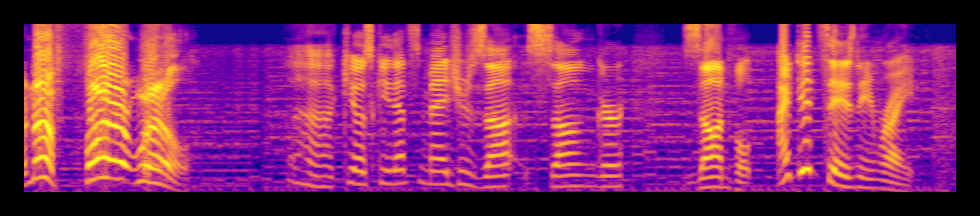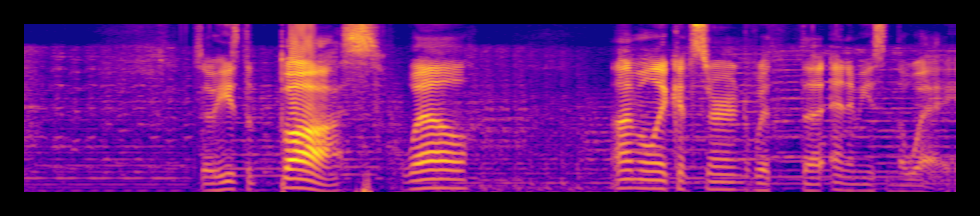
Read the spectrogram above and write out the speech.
Enough! Fire at will! Uh, Kyosuke, that's Major Zonger Zonvolt. I did say his name right! So he's the boss. Well, I'm only concerned with the enemies in the way.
